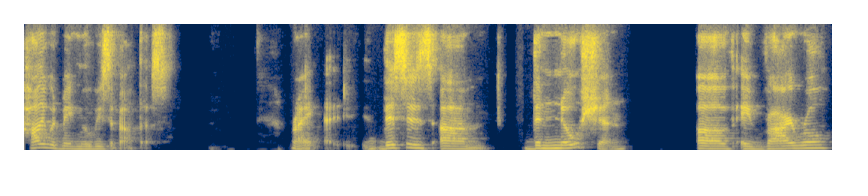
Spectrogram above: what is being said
Hollywood made movies about this, right? This is um, the notion of a viral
